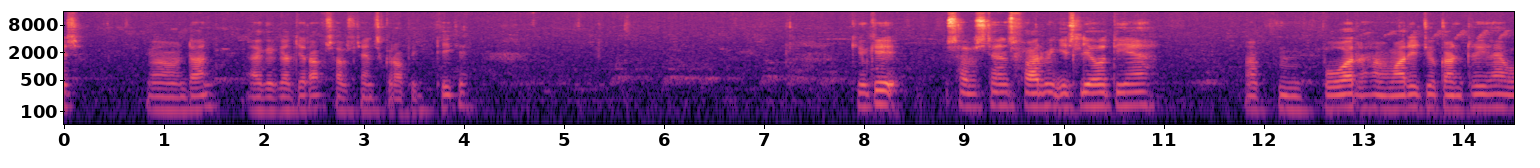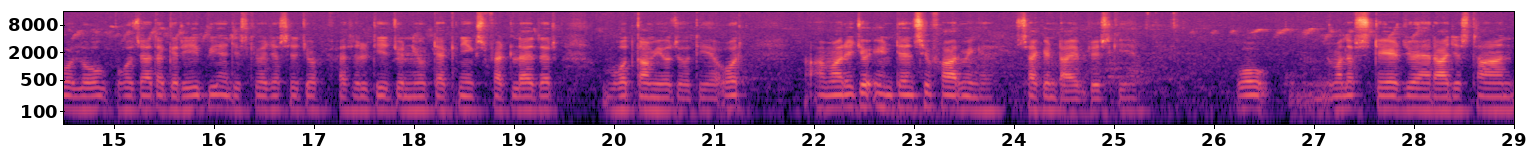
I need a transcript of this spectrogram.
is done agriculture of substance cropping ठीक है? क्योंकि सब्सटेंस फ़ार्मिंग इसलिए होती है पुअर हमारी जो कंट्री है, वो लोग बहुत ज़्यादा गरीब भी हैं, जिसकी वजह से जो फैसिलिटीज़ जो न्यू टेक्निक्स फर्टिलाइज़र बहुत कम यूज़ होती है। और हमारी जो इंटेंसिव फ़ार्मिंग है सेकंड टाइप जो इसकी है। वो मतलब स्टेट जो है, राजस्थान,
